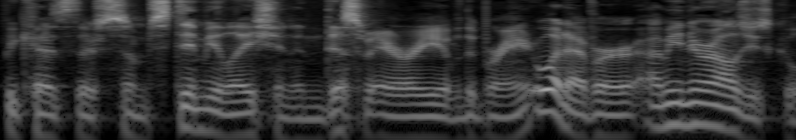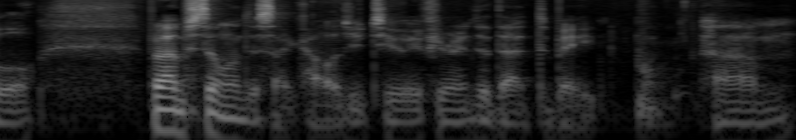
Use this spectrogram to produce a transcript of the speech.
because there's some stimulation in this area of the brain, whatever. I mean, neurology is cool, but I'm still into psychology too. If you're into that debate. Um,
